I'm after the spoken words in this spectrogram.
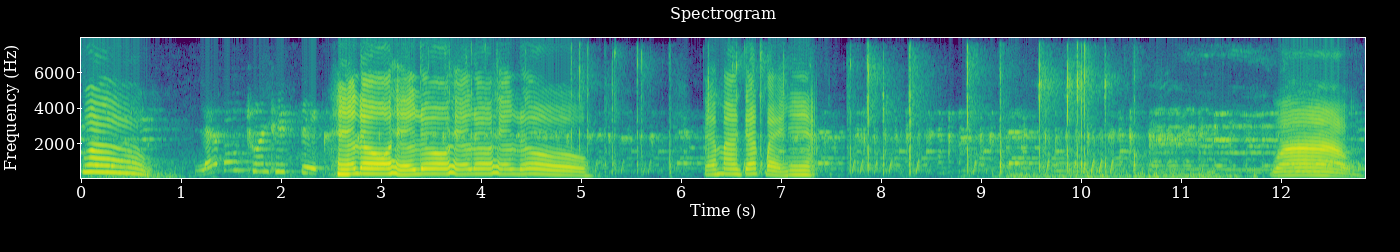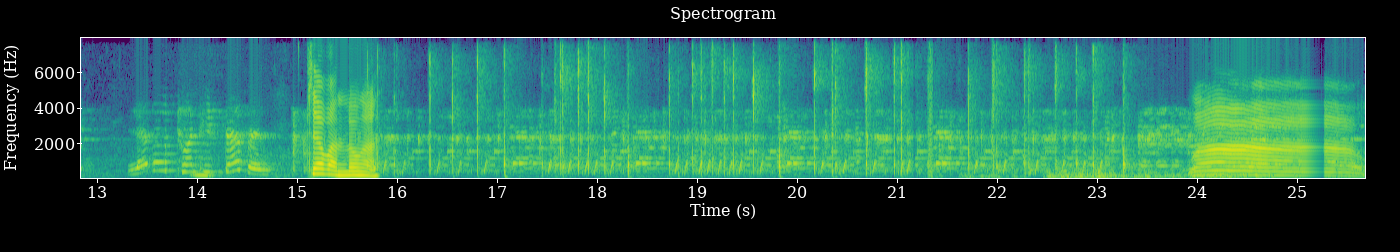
Wow. Level 26. Hello, hello, hello, hello. Cảm ơn các bạn nha. Wow. Level 27. Seven luôn à. Wow.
